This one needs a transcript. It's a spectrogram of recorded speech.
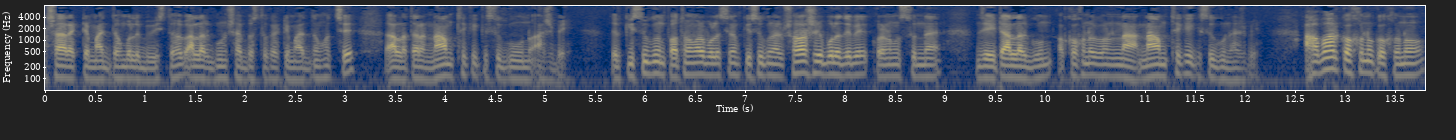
আসার একটা মাধ্যম বলে বিবেচিত হবে। আল্লাহর গুণ সাব্যস্ত একটি মাধ্যম হচ্ছে, আল্লাহ তালার নাম থেকে কিছু গুণ আসবে। কিছু গুণ প্রথম আমরা বলেছিলাম, কিছু গুণ সরাসরি বলে দেবে কোরআন মুসুন্না যে এটা আল্লাহর গুণ। কখনো কখনো না, নাম থেকে কিছু গুণ আসবে। আবার কখনো কখনো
